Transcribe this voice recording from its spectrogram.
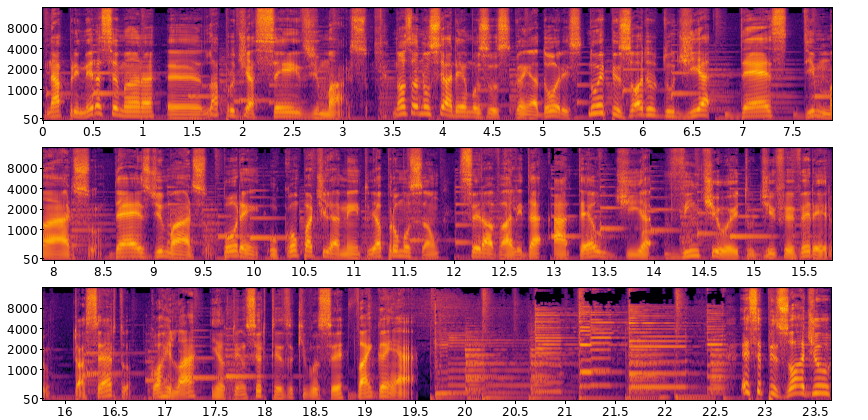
na primeira semana, é, lá pro dia 6 de março. Nós anunciaremos os ganhadores no episódio do dia 10 de março. 10 de março. Porém, o compartilhamento e a promoção será válida até o dia 28 de fevereiro. Tá certo? Corre lá e eu tenho certeza que você vai ganhar. Esse episódio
